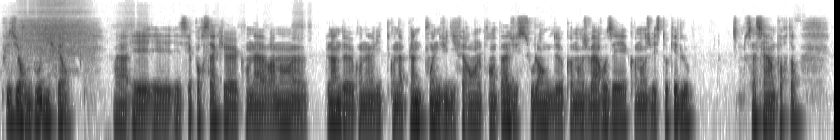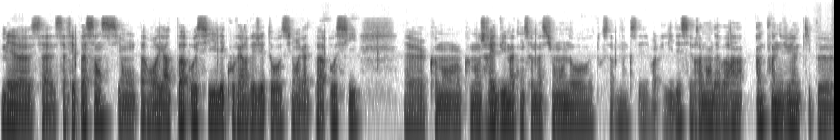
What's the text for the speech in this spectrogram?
plusieurs bouts différents. Voilà, et, c'est pour ça que qu'on a vraiment euh, plein de qu'on invite qu'on a plein de points de vue différents. On le prend pas juste sous l'angle de comment je vais arroser, comment je vais stocker de l'eau. Tout ça c'est important, mais euh, ça ça fait pas sens si on on regarde pas aussi les couverts végétaux, si on regarde pas aussi euh, comment, comment je réduis ma consommation en eau, tout ça. Donc c'est voilà, l'idée c'est vraiment d'avoir un, un, point de vue un petit peu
